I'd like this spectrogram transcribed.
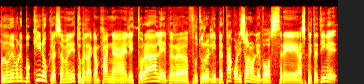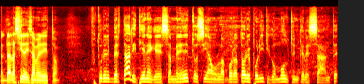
Onorevole Bocchino, qui a San Benedetto per la campagna elettorale per Futuro e Libertà, quali sono le vostre aspettative dalla sfida di San Benedetto? Futuro e Libertà ritiene che San Benedetto sia un laboratorio politico molto interessante,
